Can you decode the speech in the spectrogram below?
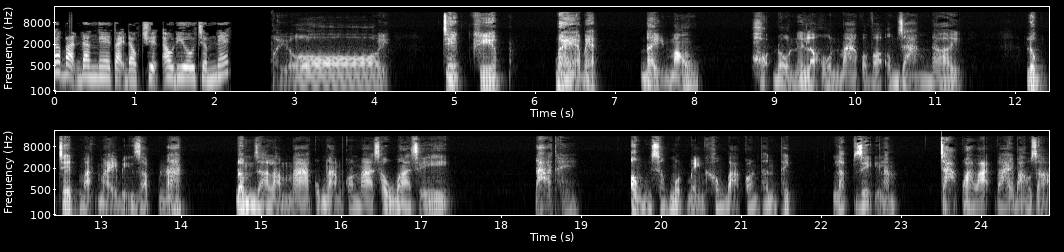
Các bạn đang nghe tại đọc truyện audio.net Ôi ôi, chết khiếp, bè bét, đầy máu. Họ đồn ấy là hồn ma của vợ ông Giang đấy. Lúc chết mặt mày bị dập nát, đâm ra là ma cũng làm con ma xấu ma xí. Đã thế, ông ấy sống một mình không bà con thân thích, lập dị lắm, chả qua lại với ai bao giờ.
